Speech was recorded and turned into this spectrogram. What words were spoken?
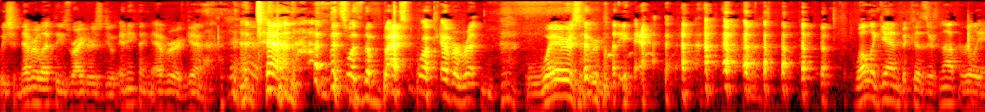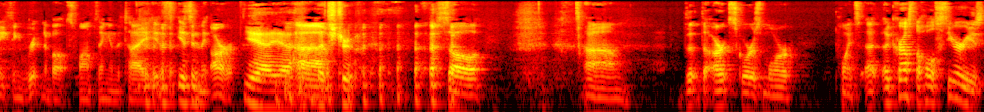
we should never let these writers do anything ever again, and ten, this was the best book ever written. Where's everybody at? Well, again, because there's not really anything written about Swamp Thing in the tie. It's it's in the art. Yeah, yeah, Um, that's true. So, um, the the art scores more points uh, across the whole series.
